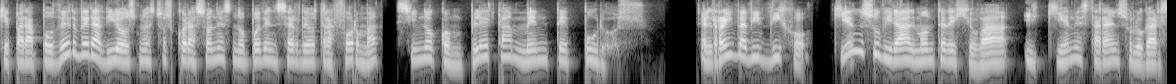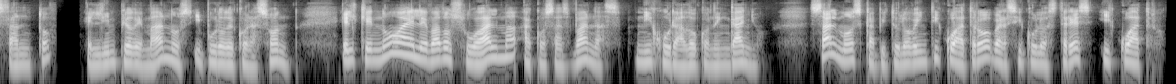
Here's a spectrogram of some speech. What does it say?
que para poder ver a Dios nuestros corazones no pueden ser de otra forma, sino completamente puros. El rey David dijo, ¿quién subirá al monte de Jehová y quién estará en su lugar santo? El limpio de manos y puro de corazón, el que no ha elevado su alma a cosas vanas, ni jurado con engaño. Salmos capítulo 24 versículos 3 y 4.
